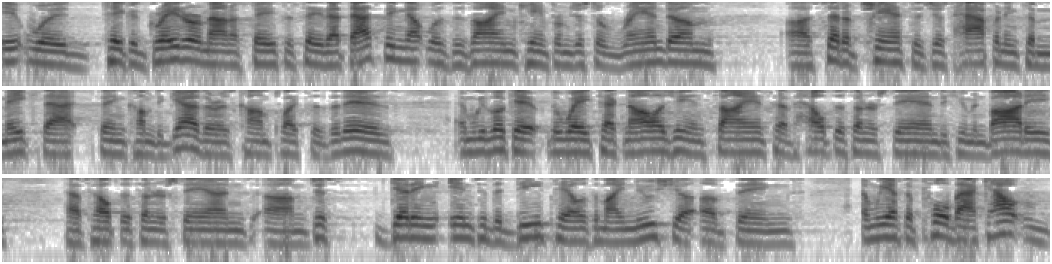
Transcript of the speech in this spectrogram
it would take a greater amount of faith to say that that thing that was designed came from just a random uh, set of chances just happening to make that thing come together, as complex as it is. And we look at the way technology and science have helped us understand the human body, have helped us understand um, just getting into the details, the minutia of things. And we have to pull back out and,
